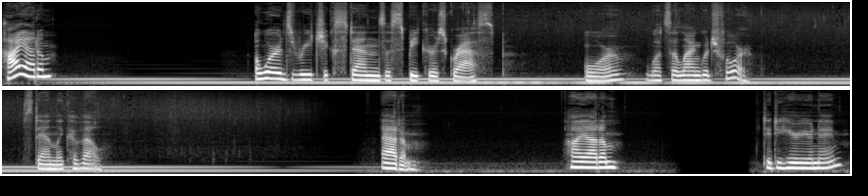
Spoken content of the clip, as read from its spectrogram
Hi, Adam. A word's reach extends a speaker's grasp. Or, what's a language for? Stanley Cavell. Adam. Hi, Adam. Did you hear your name?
